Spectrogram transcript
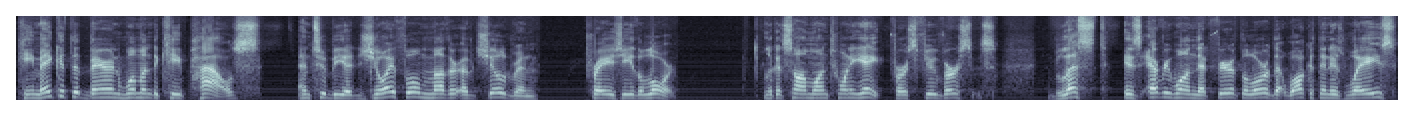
He maketh the barren woman to keep house and to be a joyful mother of children. Praise ye the Lord. Look at Psalm 128, first few verses. Blessed is everyone that feareth the Lord, that walketh in his ways.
